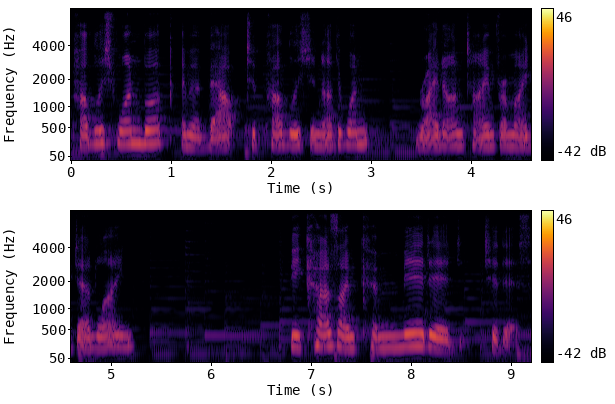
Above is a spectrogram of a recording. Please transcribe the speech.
publish one book. I'm about to publish another one right on time for my deadline because I'm committed to this.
